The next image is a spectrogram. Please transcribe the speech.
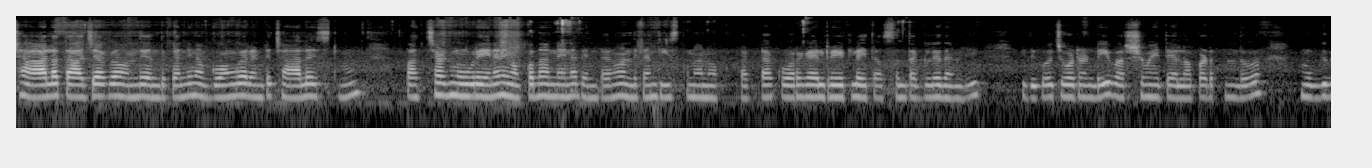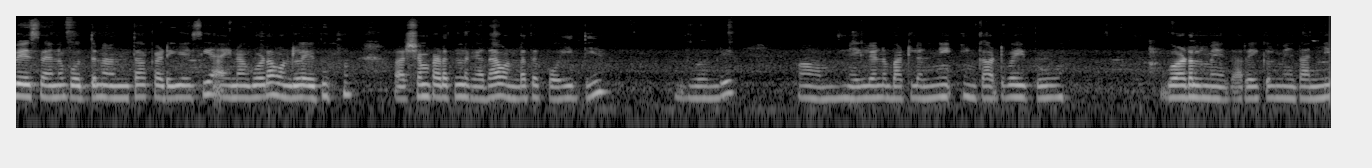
చాలా తాజాగా ఉంది. అందుకని నాకు గోంగూర అంటే చాలా ఇష్టం. పచ్చడి నూరైనా నేను ఒక్కదాన్నైనా తింటాను. అందుకని తీసుకున్నాను ఒక కట్ట. కూరగాయల రేట్లు అయితే అస్సలు తగ్గలేదండి. ఇదిగో చూడండి వర్షం అయితే ఎలా పడుతుందో. ముగ్గు వేసాను పొద్దున అంతా కడిగేసి అయినా కూడా ఉండలేదు. వర్షం పడుతుంది కదా ఉండదు పోయిద్ది. ఇదిగోండి. మిగిలిన బట్టలన్నీ ఇంకా అటువైపు గోడల మీద రేకుల మీద అన్నీ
